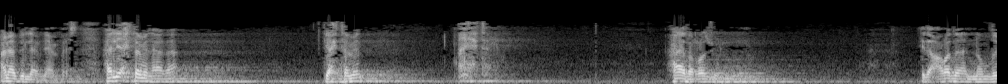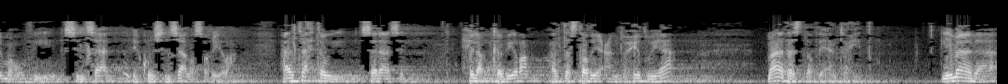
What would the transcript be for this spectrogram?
عن عبد الله بن عباس. هل يحتمل هذا؟ يحتمل؟ ما يحتمل. هذا الرجل إذا أردنا أن ننظمه في سلسال يكون سلسالة صغيرة. هل تحتوي سلاسل حلق كبيرة؟ هل تستطيع أن تحيط بها؟ ما تستطيع أن تحيط. لماذا؟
